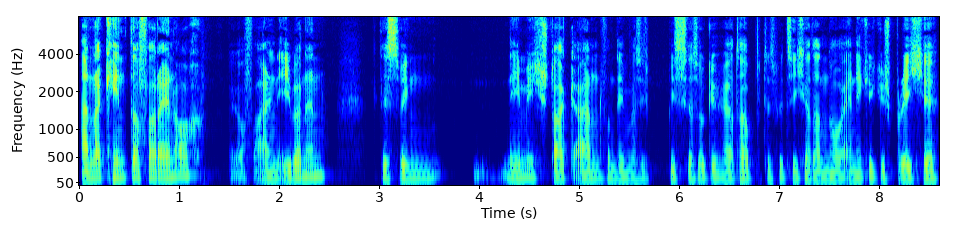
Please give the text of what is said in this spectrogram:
anerkennt der Verein auch auf allen Ebenen. Deswegen nehme ich stark an, von dem, was ich bisher so gehört habe, das wird sicher dann noch einige Gespräche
